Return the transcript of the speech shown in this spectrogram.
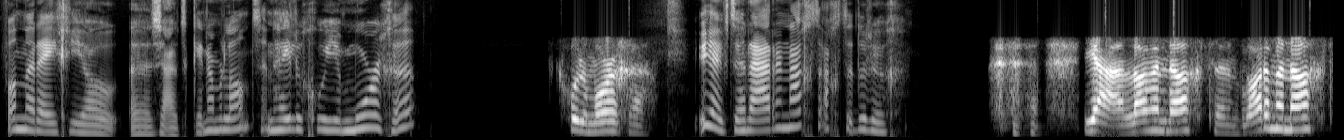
van de regio uh, Zuid-Kennemerland. Een hele goede morgen. Goedemorgen. U heeft een rare nacht achter de rug. ja, een lange nacht, een warme nacht.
